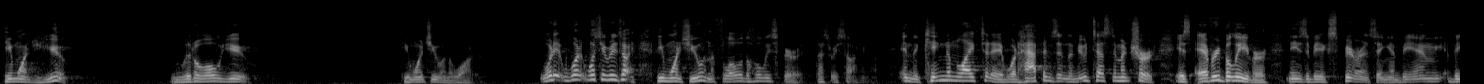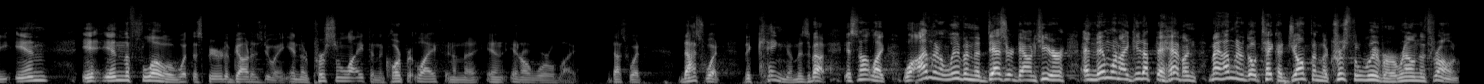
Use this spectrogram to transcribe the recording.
he wants you, little old you. He wants you in the water. What, what, what's he really talking? He wants you in the flow of the Holy Spirit. That's what he's talking about. in the kingdom life today, what happens in the New Testament church is every believer needs to be experiencing and be in, be in, in the flow of what the Spirit of God is doing in their personal life, in the corporate life, and in, the, in, in our world life. That's what, that's what the kingdom is about. It's not like, well, I'm going to live in the desert down here, and then when I get up to heaven, man, I'm going to go take a jump in the crystal river around the throne.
